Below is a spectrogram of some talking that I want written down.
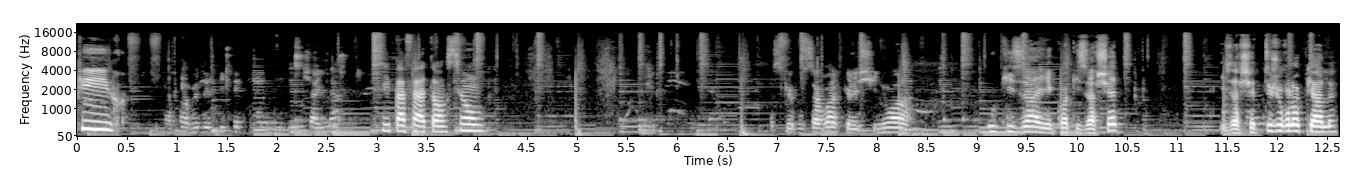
Pur. T'as pas vu China J'ai pas fait attention. Parce qu'il faut savoir que les Chinois, où qu'ils aillent et quoi qu'ils achètent, ils achètent toujours local.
